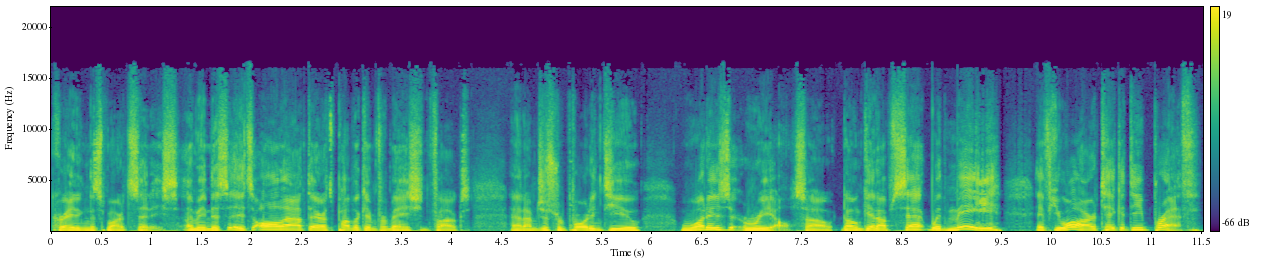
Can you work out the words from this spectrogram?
creating the smart cities. I mean, this it's all out there. It's public information, folks. And I'm just reporting to you what is real. So don't get upset with me. If you are, take a deep breath.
